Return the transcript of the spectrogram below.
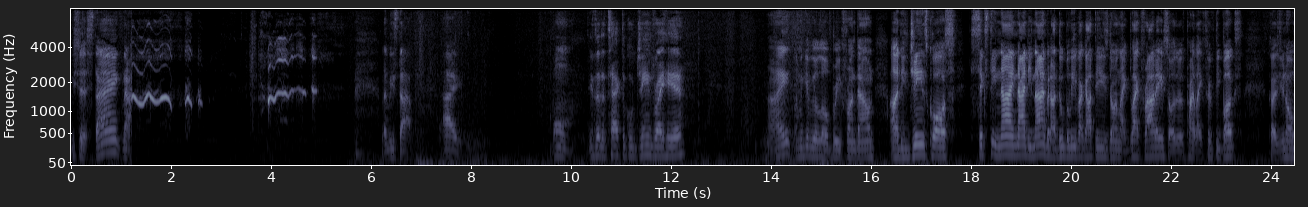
You should stank. Nah. Let me stop. Alright. Boom. These are the tactical jeans right here. Alright, let me give you a little brief rundown. Uh, these jeans cost sixty nine ninety nine, but I do believe I got these during like Black Friday, so it was probably like fifty bucks. Cause you know,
